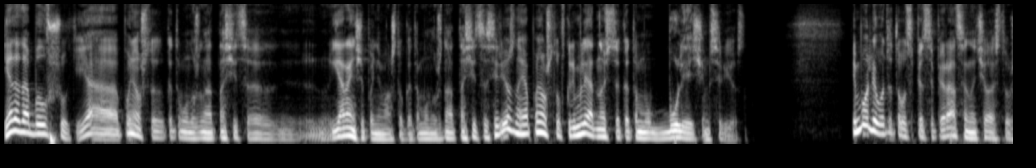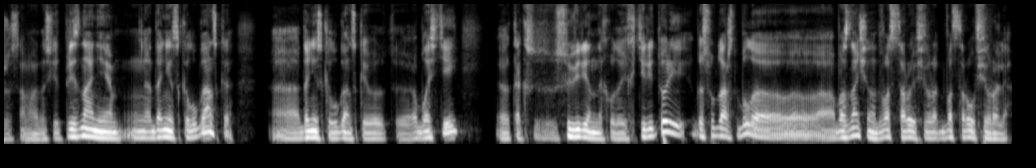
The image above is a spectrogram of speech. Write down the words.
Я тогда был в шоке. Я понял, что к этому нужно относиться... Э, я раньше понимал, что к этому нужно относиться серьезно. Я понял, что в Кремле относятся к этому более чем серьезно. Тем более вот эта вот спецоперация началась тоже самое. Значит, признание Донецка-Луганска, э, Донецко-Луганской вот э, областей, э, как суверенных вот этих территорий государств, было обозначено 22 февраля. 22 февраля.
